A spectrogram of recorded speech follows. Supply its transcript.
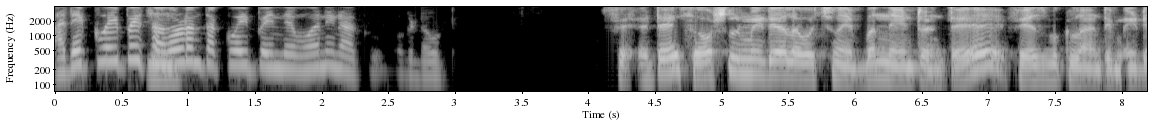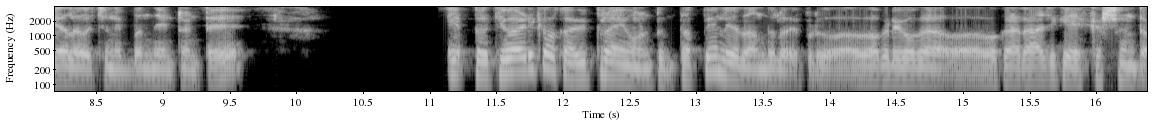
అది ఎక్కువైపోయి. చదవడం తక్కువైపోయిందేమో అని నాకు ఒక డౌట్. అంటే సోషల్ మీడియాలో వచ్చిన ఇబ్బందేంటంటే, ఫేస్‌బుక్ లాంటి మీడియాలో వచ్చిన ఇబ్బందేంటంటే ప్రతి వాడికి ఒక అభిప్రాయం ఉంటుంది. తప్పేం లేదు అందులో. ఇప్పుడు ఒకటి ఒక ఒక రాజకీయ కక్ష అంటే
